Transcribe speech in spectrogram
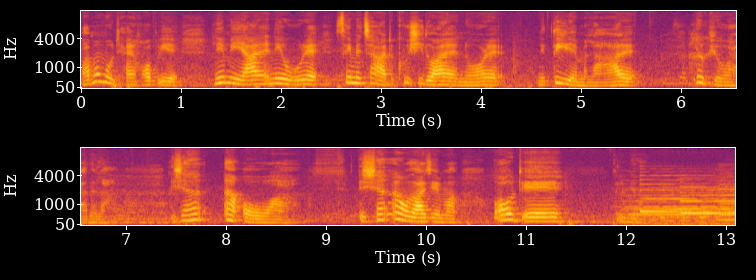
ဘာမှမဟုတ်တိုင်းဟောပြီးတယ်နင့်မိရတဲ့နေ့ဟိုတဲ့စိတ်မချတာတစ်ခုရှိသွားတယ်နော်တဲ့နေသိတယ်မလားတဲ့အဲ့လိုပြောရသလားအရန်အံ့ဩွာအရန်အံ့ဩသွားချိန်မှာဟုတ်တယ်အဲ့လိုမျိုး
